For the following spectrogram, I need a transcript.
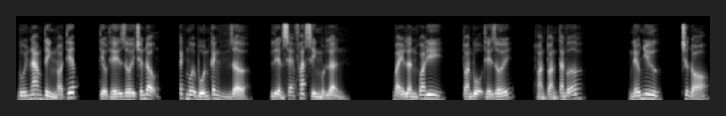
Bùi Nam Tình nói tiếp, tiểu thế giới chấn động, cách mỗi 4 canh giờ, liền sẽ phát sinh một lần. 7 lần qua đi, toàn bộ thế giới hoàn toàn tan vỡ. Nếu như trước đó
